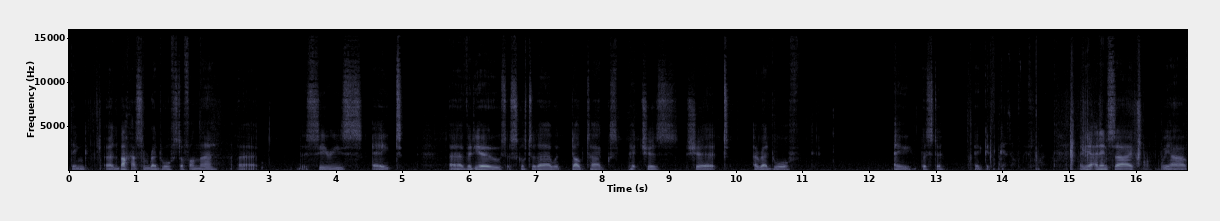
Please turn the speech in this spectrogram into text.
thing. Uh, the back has some Red Dwarf stuff on there. Uh, the Series 8 uh, videos, a scooter there with dog tags, pictures, shirt, a Red Dwarf, a blister, a get, get and yeah, and inside we have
